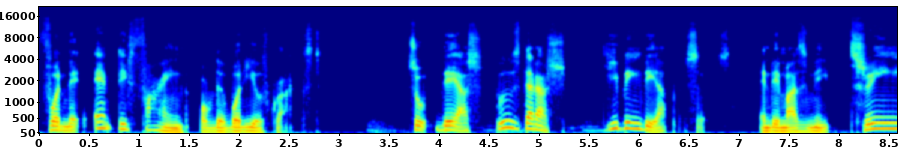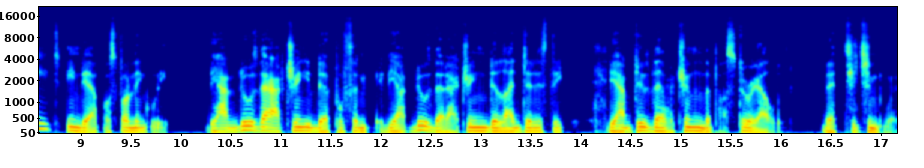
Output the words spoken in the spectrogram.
for the edifying of the body of Christ. So they are those that are giving the apostles, and they must be trained in the apostolic way. They have those that are trained in the prophetic. They have those that are trained in the evangelistic. They have those that are trained in the pastoral, the teaching way.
